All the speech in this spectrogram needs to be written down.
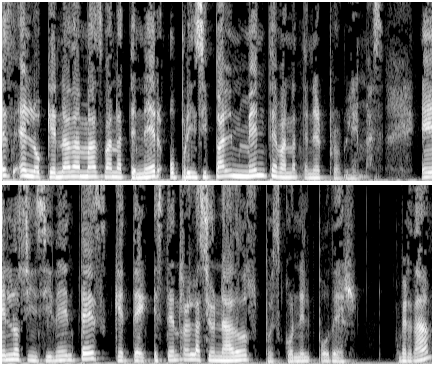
es en lo que nada más van a tener o principalmente van a tener problemas en los incidentes que te estén relacionados pues con el poder. ¿verdad?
